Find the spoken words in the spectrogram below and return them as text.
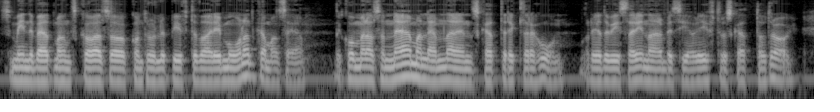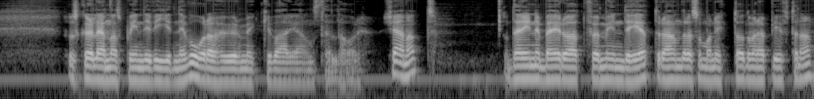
Som innebär att man ska alltså ha kontrolluppgifter varje månad kan man säga. Det kommer alltså när man lämnar en skattedeklaration och redovisar in arbetsgivaravgifter och skatteavdrag. Så ska det lämnas på individnivå då, hur mycket varje anställd har tjänat. Och det innebär då att för myndigheter och andra som har nytta av de här uppgifterna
